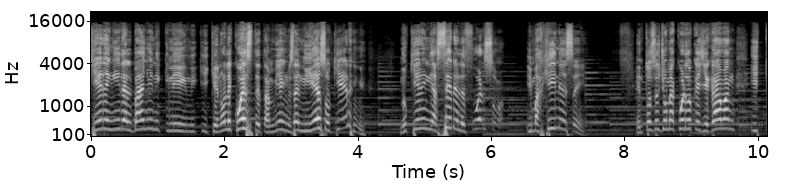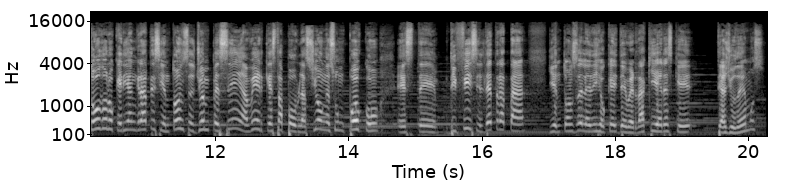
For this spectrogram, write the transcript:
Quieren ir al baño y, que no le cueste también. O sea, ni eso quieren. No quieren ni hacer el esfuerzo. Imagínense. Entonces yo me acuerdo que llegaban y todo lo querían gratis y entonces yo empecé a ver que esta población es un poco este, difícil de tratar y entonces le dije, ok, ¿de verdad quieres que te ayudemos?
